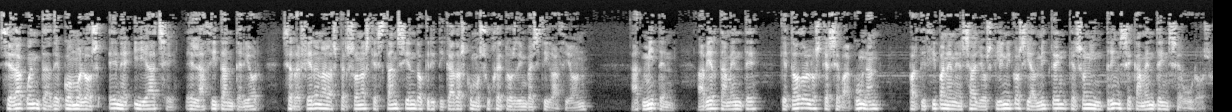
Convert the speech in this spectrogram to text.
Se da cuenta de cómo los NIH en la cita anterior se refieren a las personas que están siendo criticadas como sujetos de investigación. Admiten abiertamente que todos los que se vacunan participan en ensayos clínicos y admiten que son intrínsecamente inseguros.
